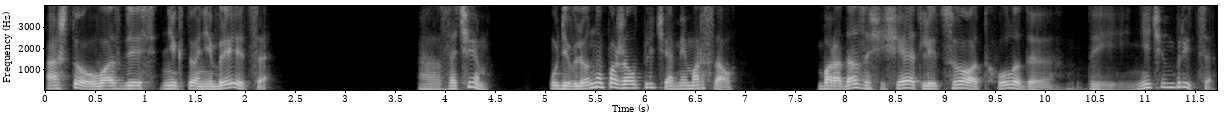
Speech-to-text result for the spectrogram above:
«А что, у вас здесь никто не бреется?» «А зачем?» – удивленно пожал плечами Марсал. «Борода защищает лицо от холода, да и нечем бриться».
